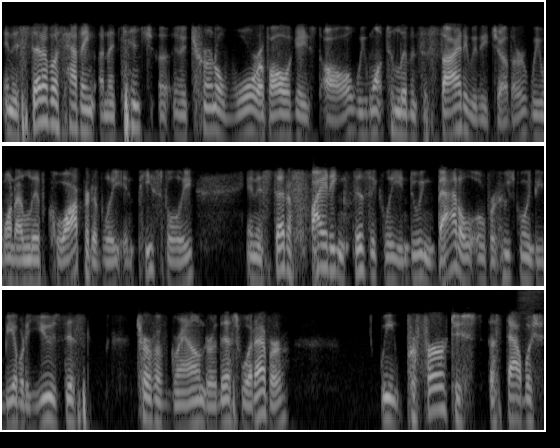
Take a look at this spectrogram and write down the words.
And instead of us having an, attention, uh, an eternal war of all against all, we want to live in society with each other. We want to live cooperatively and peacefully. And instead of fighting physically and doing battle over who's going to be able to use this turf of ground or this whatever, we prefer to establish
